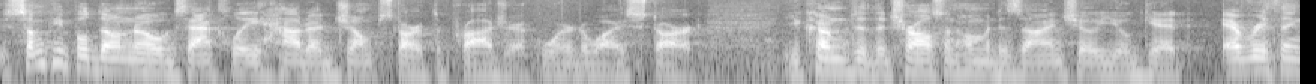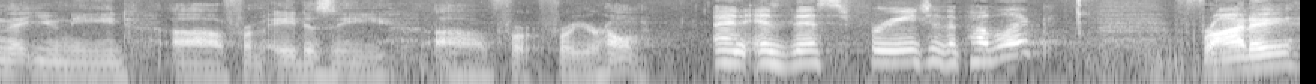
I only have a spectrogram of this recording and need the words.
some people don't know exactly how to jumpstart the project. Where do I start? You come to the Charleston Home and Design Show, you'll get everything that you need uh, from A to Z uh, for, for your home. and is this free to the public? Friday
